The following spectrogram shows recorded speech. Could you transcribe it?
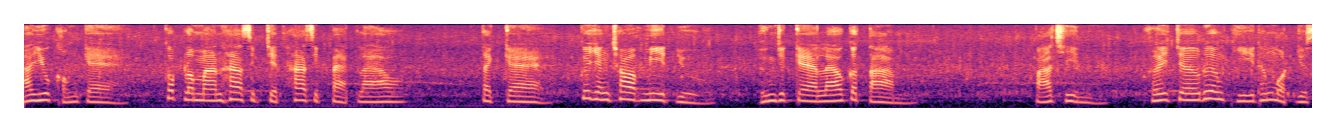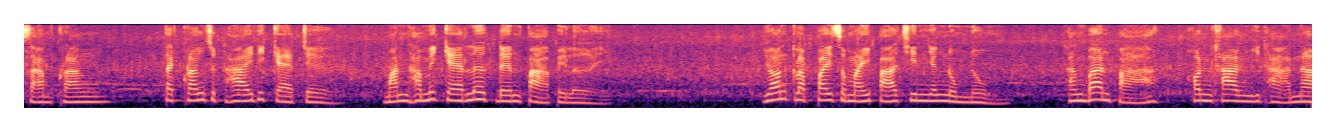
อายุของแกก็ประมาณ 57-58 แล้ว แต่แกก็ยังชอบมีดอยู่ ถึงจะแก่แล้วก็ตามป๋าชินเคยเจอเรื่องผีทั้งหมดอยู่สามครั้ง แต่ครั้งสุดท้ายที่แกเจอ มันทำให้แกเลิกเดินป่าไปเลย ย้อนกลับไปสมัยป๋าชินยังหนุ่มๆ ทางบ้านป๋าค่อนข้างมีฐานะ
